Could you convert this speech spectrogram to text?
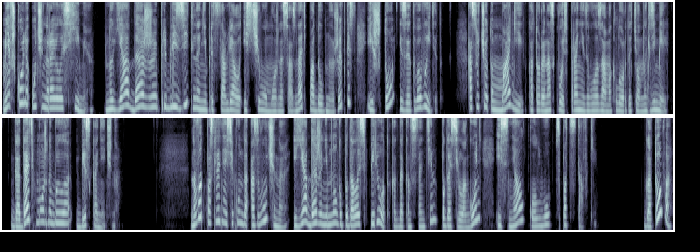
Мне в школе очень нравилась химия, но я даже приблизительно не представляла, из чего можно создать подобную жидкость и что из этого выйдет. А с учетом магии, которая насквозь пронизывала замок лорда темных земель, гадать можно было бесконечно. Но вот последняя секунда озвучена, и я даже немного подалась вперед, когда Константин погасил огонь и снял колбу с подставки. «Готово?»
